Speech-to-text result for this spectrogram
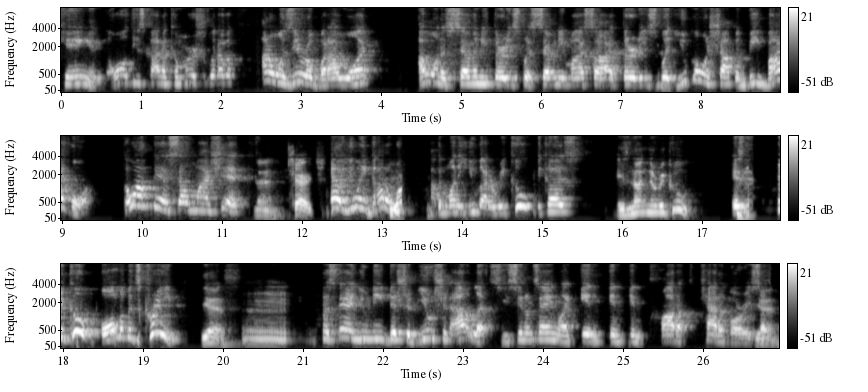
King and all these kind of commercials, whatever. I don't want zero, but I want I want a 70-30 split, 70 my side, 30 split. You go and shop and be my whore. Go out there and sell my shit. Yeah. Church. Hell, you ain't gotta worry about the money you gotta recoup because it's nothing to recoup. It's nothing to recoup. All of it's cream. Yes. Mm. Understand you need distribution outlets. You see what I'm saying? Like in in in product categories. Yeah.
